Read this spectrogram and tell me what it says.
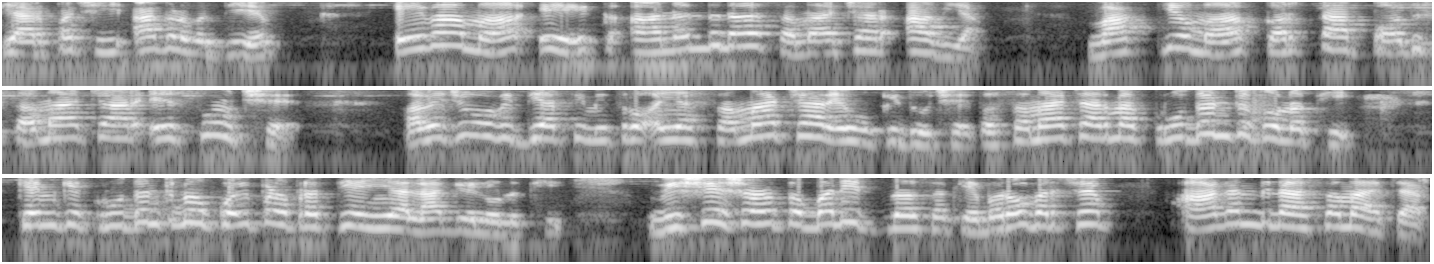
ત્યાર પછી આગળ વધીએ. એવામાં એક આનંદના સમાચાર આવ્યા. વાક્યમાં કરતા પદ સમાચાર એ શું છે? હવે જુઓ વિદ્યાર્થી મિત્રો, અહીંયા સમાચાર એવું કીધું છે. તો સમાચારમાં કૃદંત તો નથી. કેમ કે કૃદંતનો કોઈ પણ પ્રત્યય અહીંયા લાગેલો નથી. વિશેષણ તો બની જ ન શકે, બરોબર છે? આનંદના સમાચાર.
